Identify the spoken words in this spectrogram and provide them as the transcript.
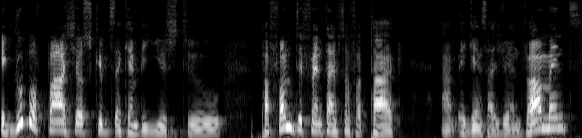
a group of PowerShell scripts that can be used to perform different types of attack um, against Azure environment.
